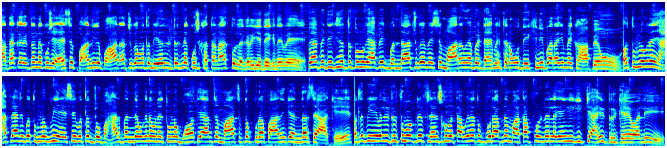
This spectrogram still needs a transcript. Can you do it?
आधा करेक्टर ना कुछ ऐसे पानी के बाहर आ चुका है मतलब ये वाली ट्रिक ना कुछ खतरनाक तो लग रही है देखने में। तो यहाँ पे देख सकते हो तुम लोग यहाँ पे एक बंदा आ चुका है, मैं इसे मार रहा हूँ, यहाँ पे डैमेज कर रहा हूँ देख ही नहीं पा रहा कि मैं कहाँ पे हूँ। और तुम लोग ना यहाँ पे आने के बाद तुम लोग भी ऐसे मतलब जो बाहर बंदे होंगे ना, उन्हें तुम लोग बहुत ही आराम से मार सकते हो पूरा पानी के अंदर से आके। मतलब ये वाली ट्रिक तुम अपने फ्रेंड्स को बताओगे ना तो पूरा अपना माथा फोड़ने लगेंगे कि क्या ही ट्रिक है वाली।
